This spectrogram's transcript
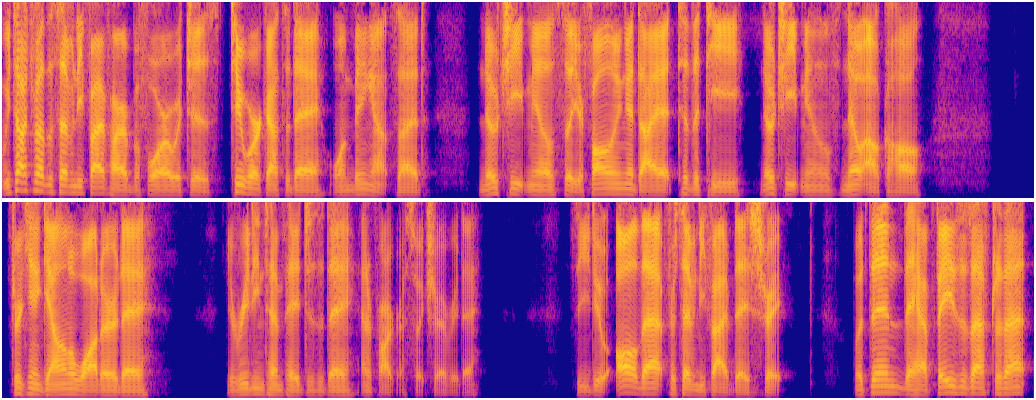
we talked about the 75 hard before, which is two workouts a day, one being outside, no cheat meals. So you're following a diet to the T, no cheat meals, no alcohol, drinking a gallon of water a day, you're reading 10 pages a day, and a progress picture every day. So you do all that for 75 days straight. But then they have phases after that.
